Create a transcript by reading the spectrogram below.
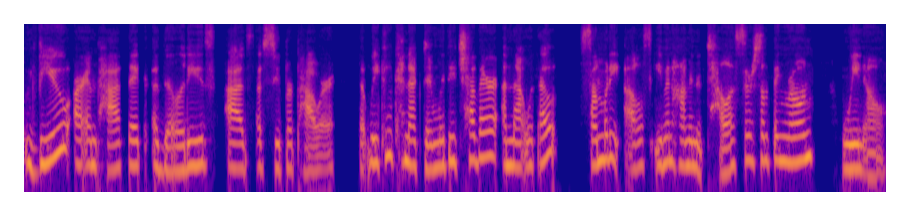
view our empathic abilities as a superpower that we can connect in with each other and that without somebody else even having to tell us there's something wrong, we know.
